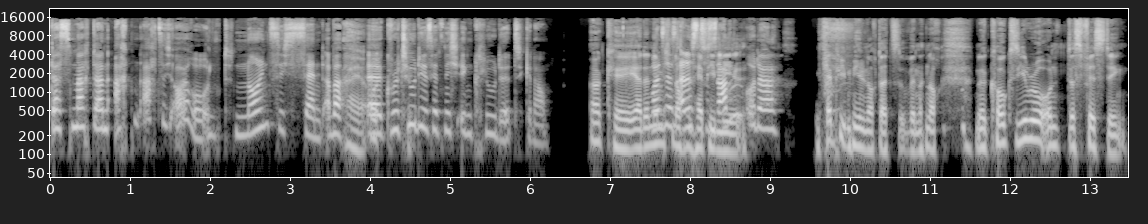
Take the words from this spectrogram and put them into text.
Das macht dann 88 Euro und 90 Cent. Aber Ah ja, äh, okay. Gratuity ist jetzt nicht included, genau. Okay, ja, dann Wollen nehme ich das noch ein alles Happy zusammen Meal. oder? Happy Meal noch dazu, wenn dann noch eine Coke Zero und das Fisting.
